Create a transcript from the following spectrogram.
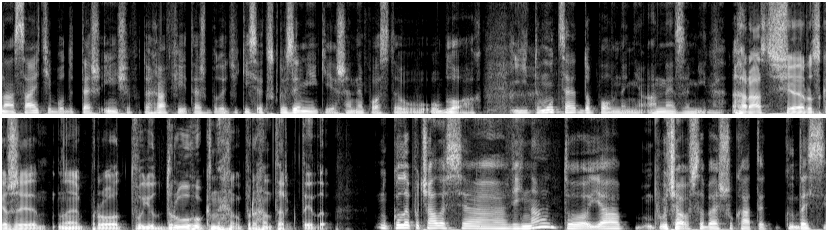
на сайті будуть теж інші фотографії, теж будуть якісь ексклюзивні, які я ще не постив у блогах. І тому це доповнення, а не заміна. Гаразд, ще розкажи е, про твою другу книгу про Антарктиду. Ну, коли почалася війна, то я почав себе шукати кудись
